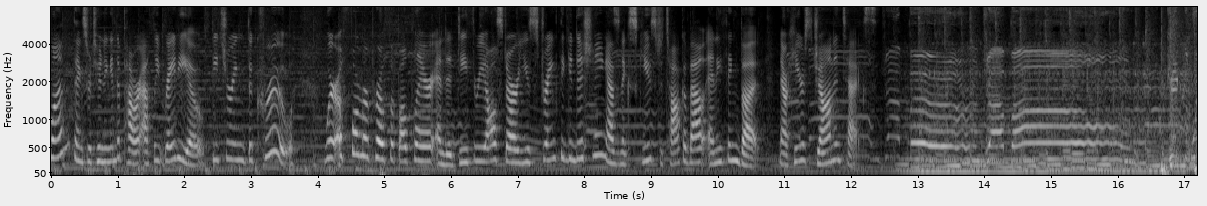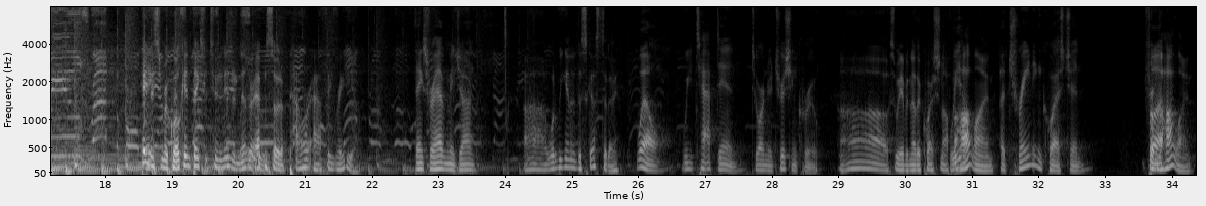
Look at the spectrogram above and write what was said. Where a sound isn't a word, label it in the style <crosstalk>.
everyone. Thanks for tuning into Power Athlete Radio, featuring The Crew, where a former pro football player and a D3 All Star use strength and conditioning as an excuse to talk about anything but. Now, here's John and Tex. Hey, Mr. McQuilkin, thanks for tuning in to another episode of Power Athlete Radio. Thanks for having me, John. Uh, what are we going to discuss today? Well, we tapped in to our nutrition crew. Oh, so we have another question off We the have hotline A training question. from the but- hotline.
